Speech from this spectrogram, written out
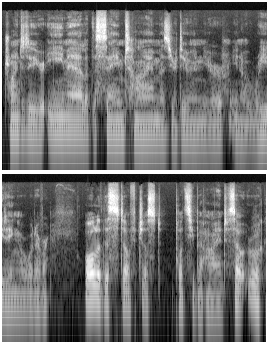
trying to do your email at the same time as you're doing your, you know, reading or whatever. All of this stuff just puts you behind. So, look,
